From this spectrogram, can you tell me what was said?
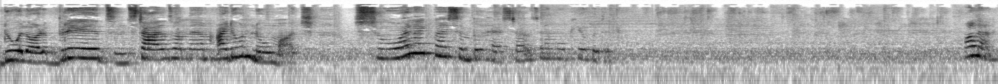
do a lot of braids and styles on them. I don't know much. So I like my simple hairstyles and I'm okay with it. All done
